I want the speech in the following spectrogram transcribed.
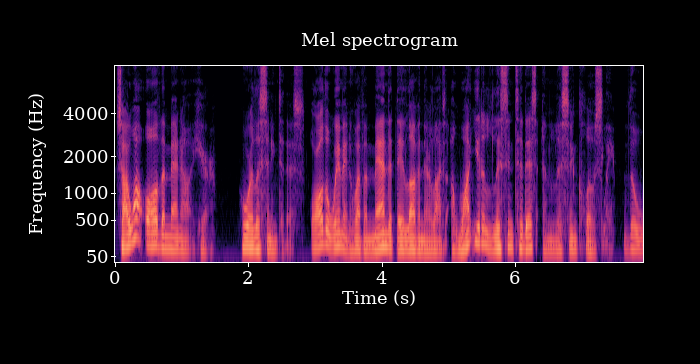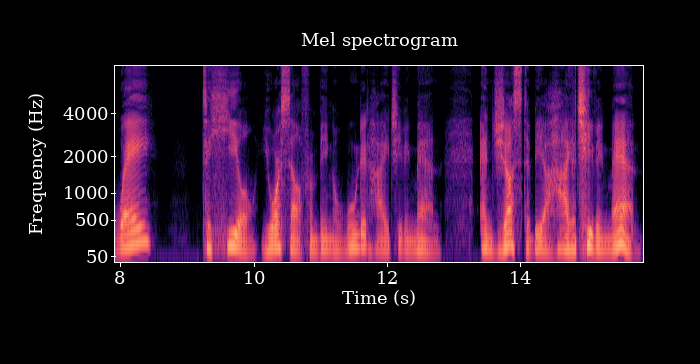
So I want all the men out here who are listening to this, or all the women who have a man that they love in their lives, I want you to listen to this and listen closely. The way to heal yourself from being a wounded, high achieving man and just to be a high achieving man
